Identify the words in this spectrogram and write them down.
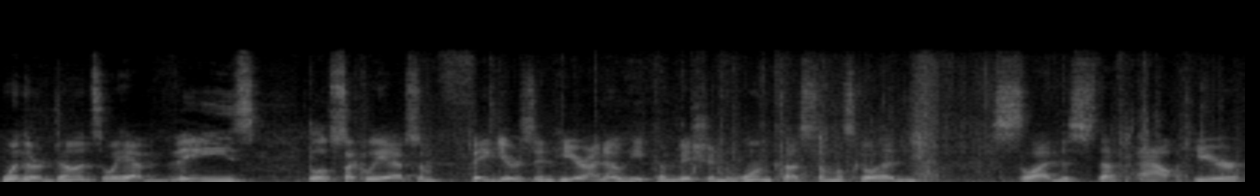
when they're done. So we have these. It looks like we have some figures in here. I know he commissioned one custom. Let's go ahead and slide this stuff out here.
